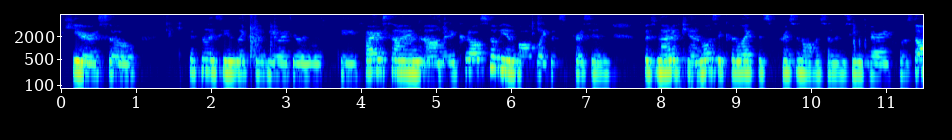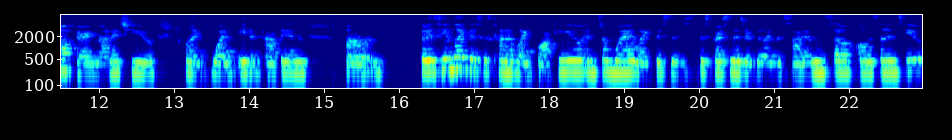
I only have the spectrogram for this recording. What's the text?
here, so definitely seems like some of you are dealing with a fire sign, um, and it could also be involved like this person with Nine of Candles, it could like this person all of a sudden seems very closed off, very mad at you, like what even happened. Um, but it seems like this is kind of like blocking you in some way. Like this is this person is revealing this side of himself all of a sudden to you,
